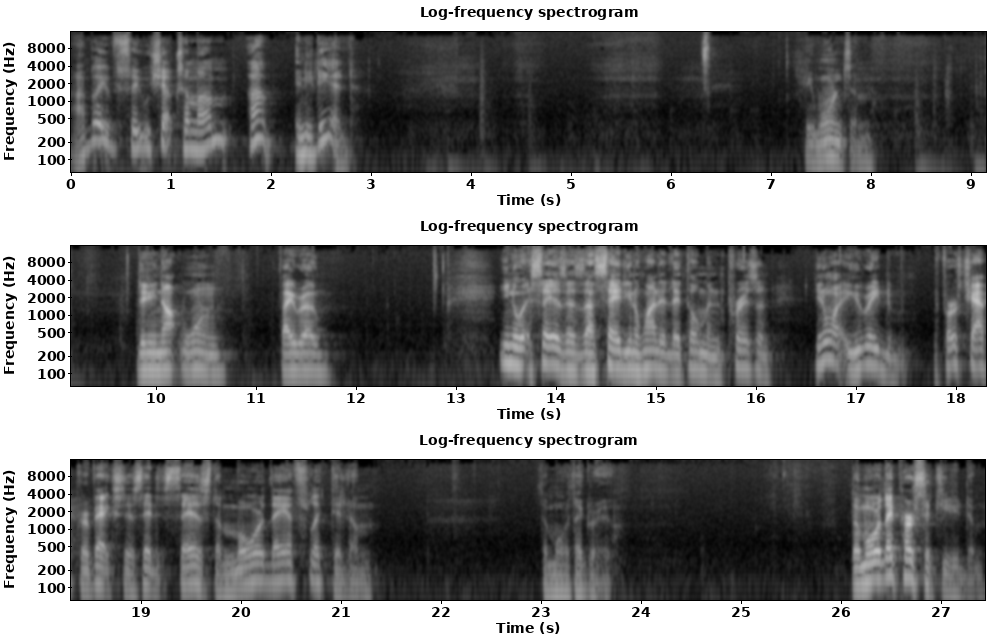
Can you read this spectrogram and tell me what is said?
I believe he shook some of them up, and he did. He warns them. Did he not warn Pharaoh? You know, it says, as I said, you know, why did they throw him in prison? You know what? You read the first chapter of Exodus, it says, the more they afflicted them, the more they grew. The more they persecuted them,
